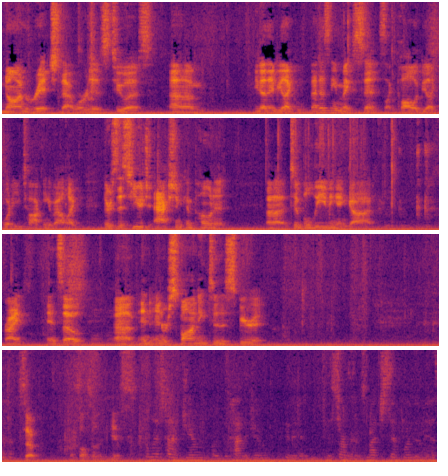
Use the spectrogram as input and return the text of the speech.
non-rich that word is to us. Um, you know, they'd be like, that doesn't even make sense. Like Paul would be like, what are you talking about? Like, there's this huge action component uh, to believing in God, right? And so, um, and, and responding to the Spirit. So, that's also yes. The last time Jim, or the time that Jim did it in his sermon, it was much simpler than this,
